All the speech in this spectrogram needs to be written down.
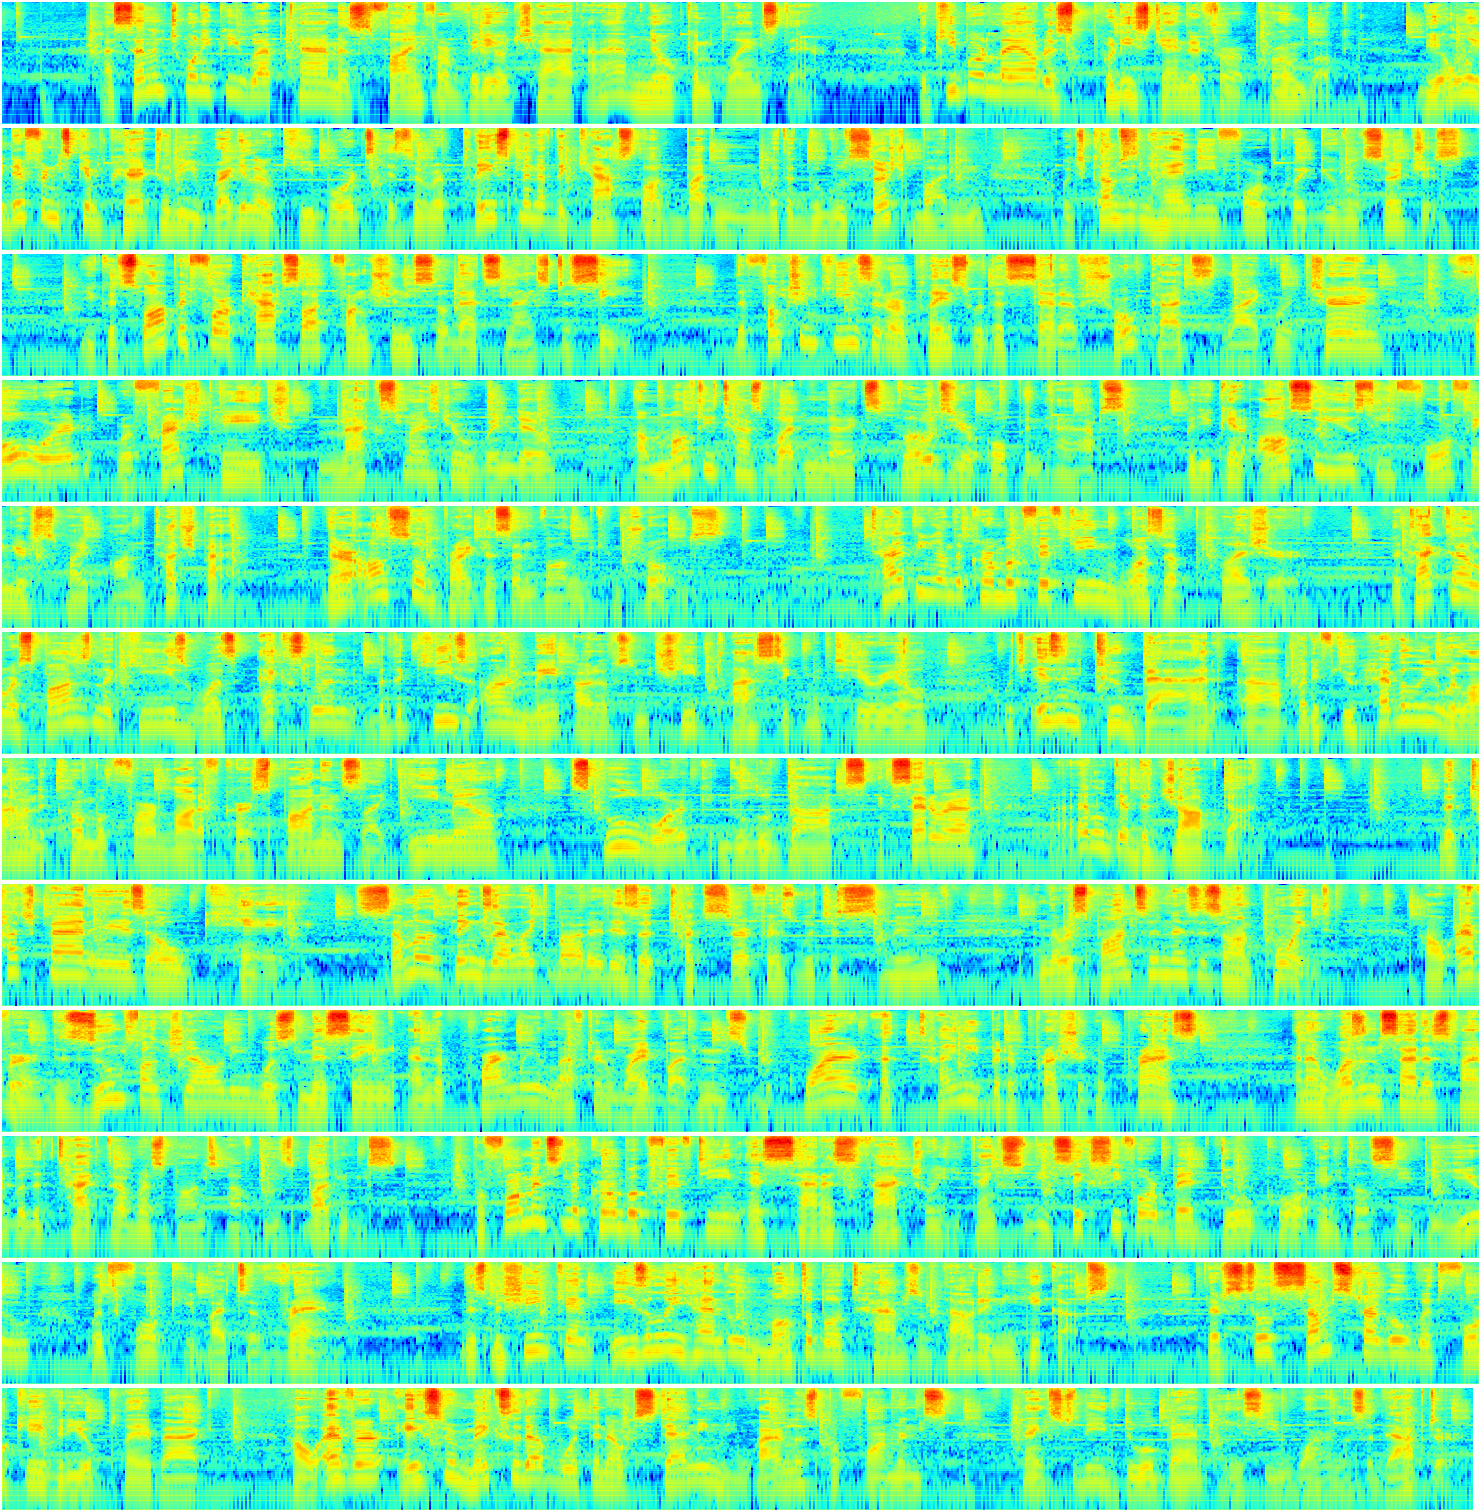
A 720p webcam is fine for video chat and I have no complaints there. The keyboard layout is pretty standard for a Chromebook. The only difference compared to the regular keyboards is the replacement of the caps lock button with a Google search button, which comes in handy for quick Google searches. You could swap it for a caps lock function so that's nice to see. The function keys that are replaced with a set of shortcuts like return, forward, refresh page, maximize your window, a multitask button that explodes your open apps, but you can also use the four finger swipe on the touchpad. There are also brightness and volume controls. Typing on the Chromebook 15 was a pleasure. The tactile response on the keys was excellent, but the keys are made out of some cheap plastic material, which isn't too bad, uh, but if you heavily rely on the Chromebook for a lot of correspondence like email, schoolwork, Google Docs, etc., uh, it'll get the job done. The touchpad is okay. Some of the things I like about it is the touch surface which is smooth, and the responsiveness is on point. However, the zoom functionality was missing and the primary left and right buttons required a tiny bit of pressure to press and I wasn't satisfied with the tactile response of these buttons. Performance in the Chromebook 15 is satisfactory thanks to the 64-bit dual-core Intel CPU with 4GB of RAM. This machine can easily handle multiple tabs without any hiccups. There's still some struggle with 4K video playback, however Acer makes it up with an outstanding wireless performance thanks to the dual-band AC wireless adapter.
